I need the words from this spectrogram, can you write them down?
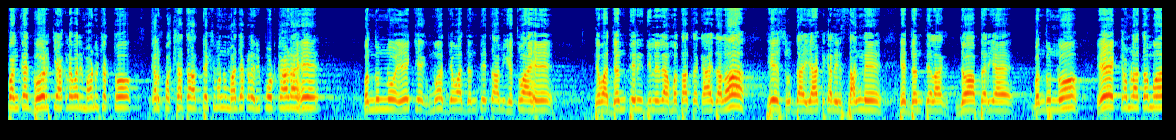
पंकज भोयरची आकडेवारी मांडू शकतो कारण पक्षाचा अध्यक्ष म्हणून माझ्याकडे रिपोर्ट कार्ड आहे. बंधूंनो एक एक मत जेव्हा जनतेचं आम्ही घेतो आहे तेव्हा जनतेने दिलेल्या मताचं काय झालं हे सुद्धा या ठिकाणी सांगणे हे जनतेला जबाबदारी आहे. बंधूंनो एक कमळाचं मत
